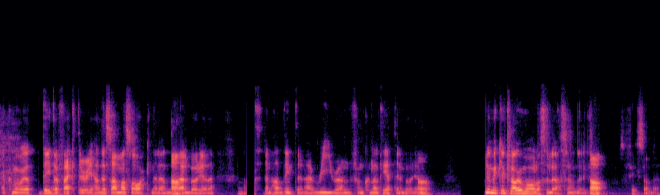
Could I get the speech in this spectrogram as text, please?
Jag kommer ihåg att Data Factory hade samma sak när den Ja. väl började. Den hade inte den här rerun-funktionaliteten i början. Ja. Det blir mycket klagomål och så löser de det. Liksom. Ja, så fixar de det.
